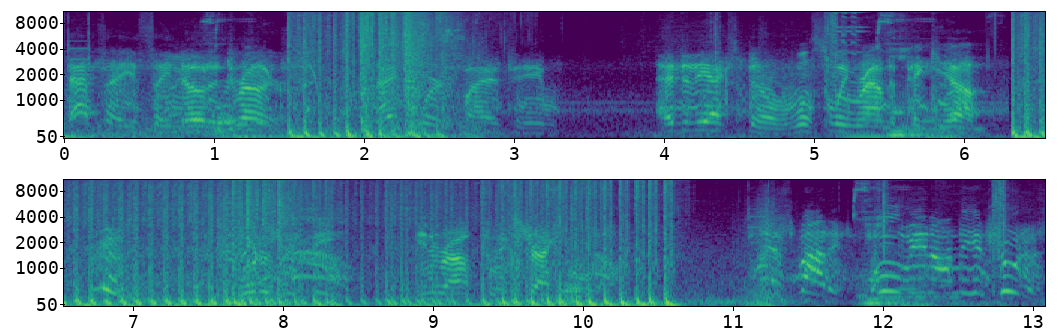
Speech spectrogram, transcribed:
That's how you say no to drugs. Nice work, fire team. Head to the exfil and we'll swing round to pick you up. Orders received. En route to extraction zone. Player spotted! Move in on the intruders!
